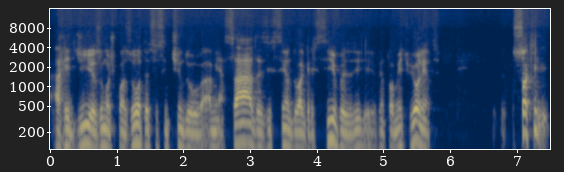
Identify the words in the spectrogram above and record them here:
arredias umas com as outras, se sentindo ameaçadas e sendo agressivas e eventualmente violentas. Só que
